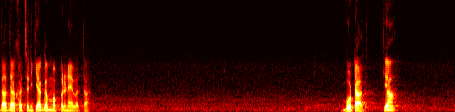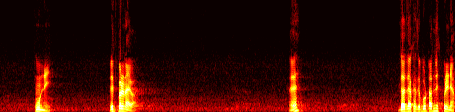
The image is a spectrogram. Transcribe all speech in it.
દાદા ખાચર ક્યાં ગામમાં પરણાવ્યા હતા? બોટાદ. ક્યાં? હું નહીં નથી પરણાવ્યા. હે? દાદા ખાતે બોટાદ નથી પરણ્યા.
